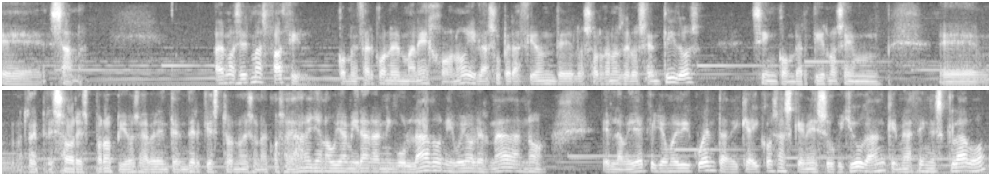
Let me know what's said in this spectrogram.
eh, Sama. Además es más fácil comenzar con el manejo ¿no? y la superación de los órganos de los sentidos sin convertirnos en represores propios, a ver, entender que esto no es una cosa de ahora ya no voy a mirar a ningún lado ni voy a oler nada, no. En la medida que yo me doy cuenta de que hay cosas que me subyugan, que me hacen esclavo,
